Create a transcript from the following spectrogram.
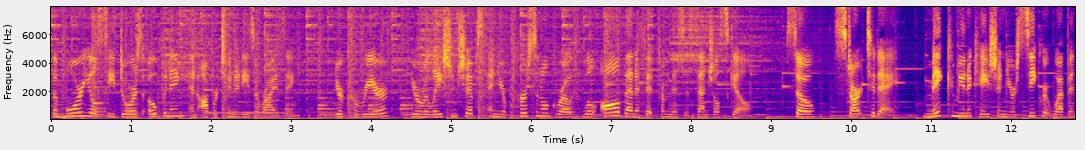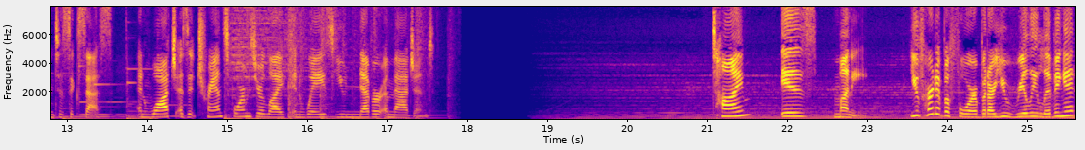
the more you'll see doors opening and opportunities arising. Your career, your relationships, and your personal growth will all benefit from this essential skill. So, start today. Make communication your secret weapon to success and watch as it transforms your life in ways you never imagined. Time is money. You've heard it before, but are you really living it?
